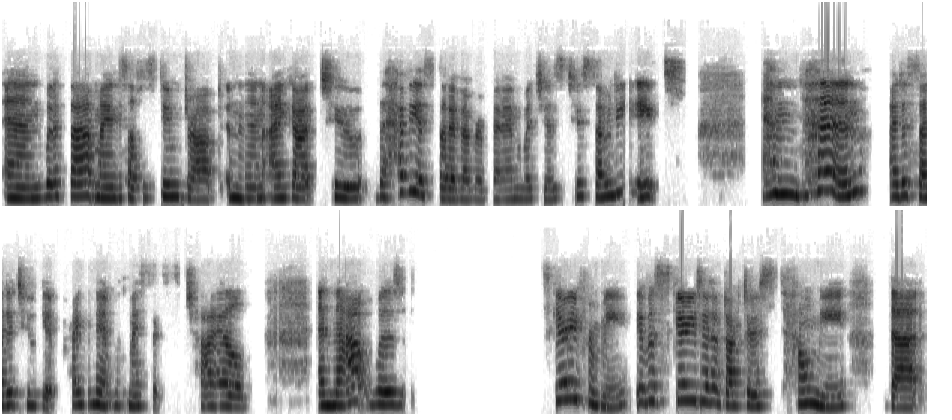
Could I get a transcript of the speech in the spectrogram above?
and with that, my self esteem dropped, and then I got to the heaviest that I've ever been, which is 278. And then I decided to get pregnant with my sixth child. And that was scary for me. It was scary to have doctors tell me that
